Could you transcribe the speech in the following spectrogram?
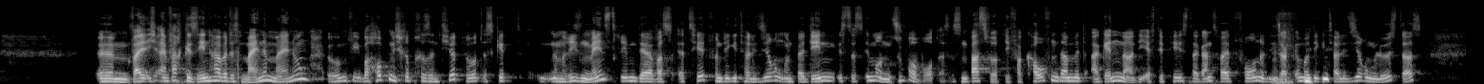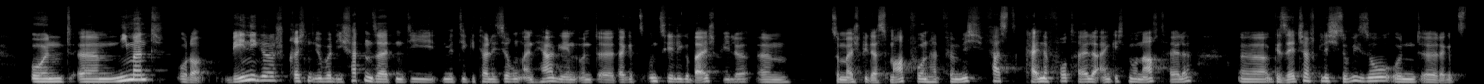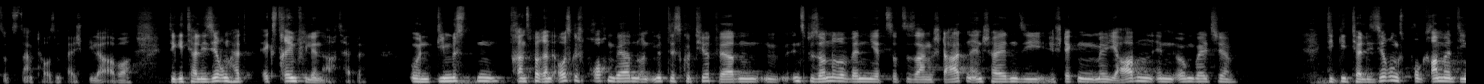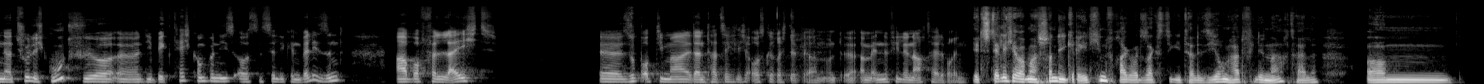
ähm, weil ich einfach gesehen habe, dass meine Meinung irgendwie überhaupt nicht repräsentiert wird. Es gibt einen riesen Mainstream, der was erzählt von Digitalisierung und bei denen ist das immer ein Superwort. Das ist ein Buzzword. Die verkaufen damit Agenda. Die FDP ist da ganz weit vorne. Die sagt immer, Digitalisierung löst das. Und ähm, niemand oder wenige sprechen über die Schattenseiten, die mit Digitalisierung einhergehen. Und äh, da gibt es unzählige Beispiele. Ähm, zum Beispiel das Smartphone hat für mich fast keine Vorteile, eigentlich nur Nachteile. Äh, gesellschaftlich sowieso und äh, da gibt es sozusagen tausend Beispiele, aber Digitalisierung hat extrem viele Nachteile. Und die müssten transparent ausgesprochen werden und mitdiskutiert werden, insbesondere wenn jetzt sozusagen Staaten entscheiden, sie stecken Milliarden in irgendwelche Digitalisierungsprogramme, die natürlich gut für äh, die Big Tech Companies aus dem Silicon Valley sind, aber vielleicht äh, suboptimal dann tatsächlich ausgerichtet werden und äh, am Ende viele Nachteile bringen. Jetzt stelle ich aber mal schon die Gretchenfrage, weil du sagst, Digitalisierung hat viele Nachteile. Ähm,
